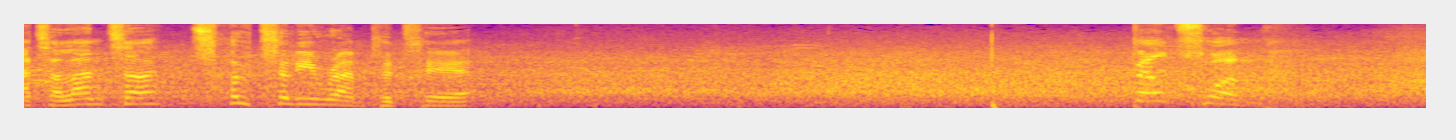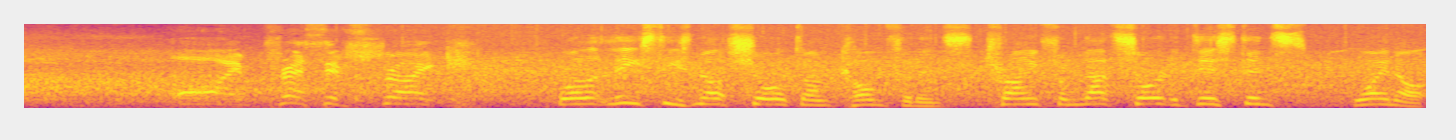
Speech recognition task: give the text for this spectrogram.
Atalanta totally rampant here. Belts one. Oh, impressive strike. Well, at least he's not short on confidence. Trying from that sort of distance, why not?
